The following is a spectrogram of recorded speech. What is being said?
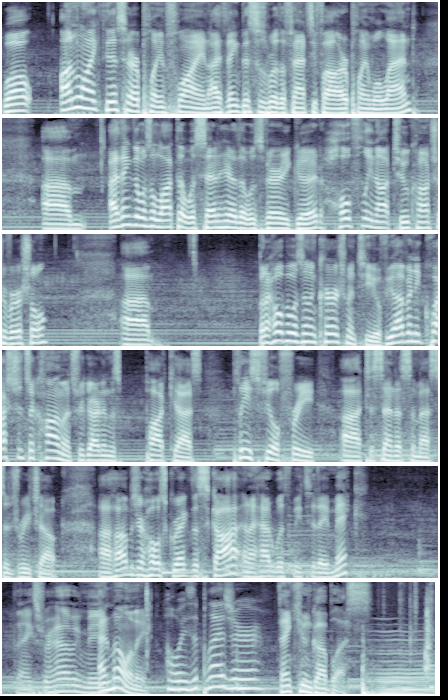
Well, unlike this airplane flying, I think this is where the fancy file airplane will land. Um, I think there was a lot that was said here that was very good. Hopefully, not too controversial. Uh, but I hope it was an encouragement to you. If you have any questions or comments regarding this podcast, please feel free uh, to send us a message, reach out. Uh, I was your host, Greg the Scott, and I had with me today Mick. Thanks for having me. And Melanie. Always a pleasure. Thank you and God bless.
